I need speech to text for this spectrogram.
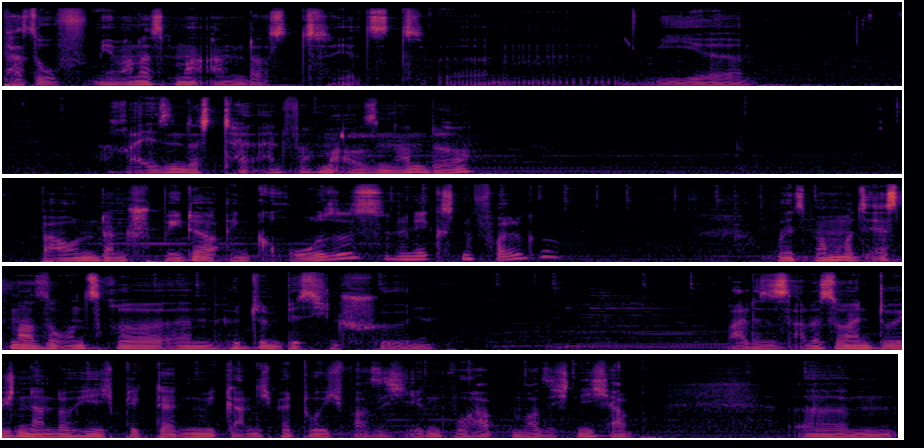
pass auf, wir machen das mal anders jetzt. Ähm, wir reißen das Teil einfach mal auseinander. Bauen dann später ein großes in der nächsten Folge. Und jetzt machen wir uns erstmal so unsere ähm, Hütte ein bisschen schön. Weil es ist alles so ein Durcheinander hier. Ich blicke da irgendwie gar nicht mehr durch, was ich irgendwo habe und was ich nicht habe. Ähm,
